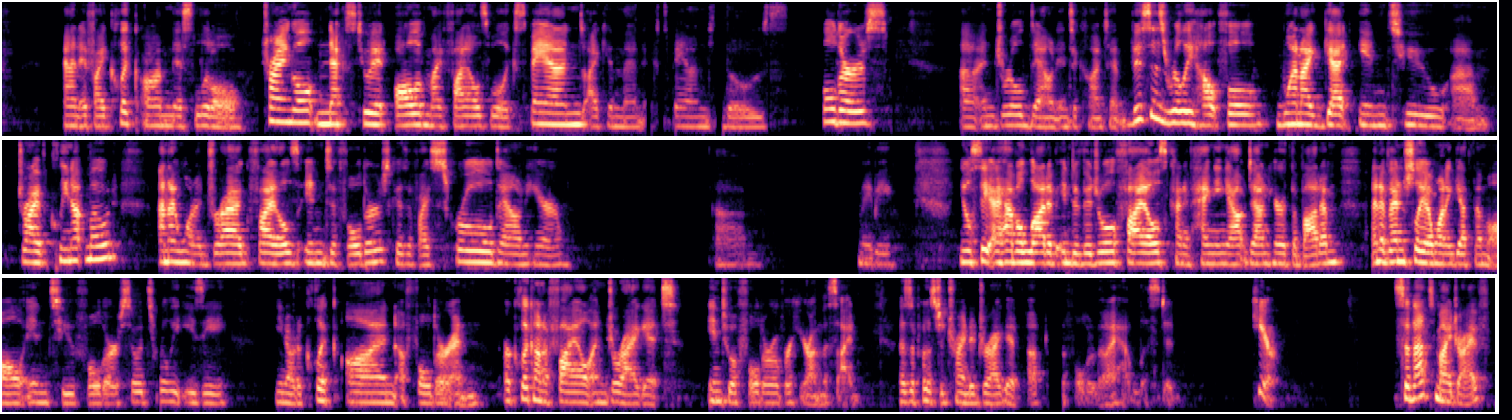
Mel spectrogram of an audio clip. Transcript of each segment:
And if I click on this little triangle next to it, all of my files will expand. I can then expand those folders uh, and drill down into content. This is really helpful when I get into um, Drive cleanup mode and I want to drag files into folders because if I scroll down here, um, maybe you'll see I have a lot of individual files kind of hanging out down here at the bottom. And eventually I want to get them all into folders. So it's really easy, you know, to click on a folder and or click on a file and drag it into a folder over here on the side, as opposed to trying to drag it up the folder that I have listed here. So that's my drive.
